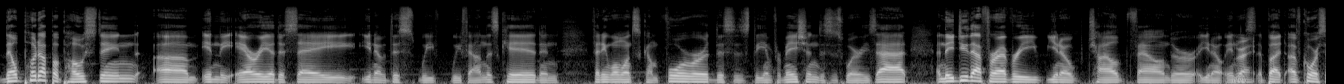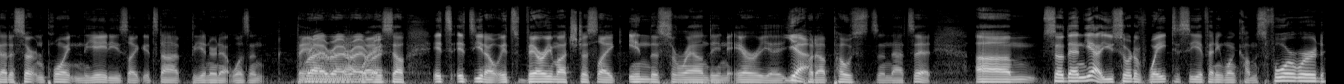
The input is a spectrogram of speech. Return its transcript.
they'll put up a posting um, in the area to say, you know, this we we found this kid, and if anyone wants to come forward, this is the information. This is where he's at, and they do that for every you know child found or you know in. This, but of course, at a certain point in the 80s, like it's not the internet wasn't there Right, in right, that right, way. right. So it's it's you know it's very much just like in the surrounding area. You Yeah. put up posts and that's it. Um, so then yeah, you sort of wait to see if anyone comes forward.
